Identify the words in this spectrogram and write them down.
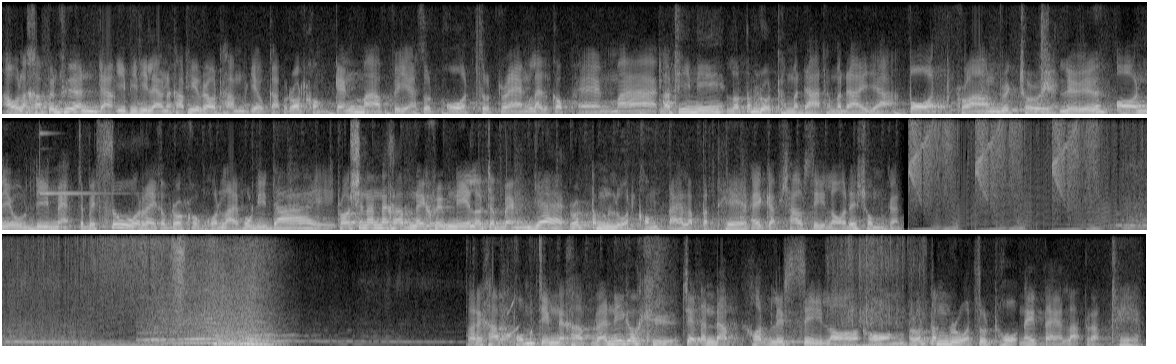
เอาละครับเพื่อนๆ จาก EP ที่แล้วนะครับ ที่เราทำเกี่ยวกับรถของแก๊งมาเฟีย สุดโหด สุดแรงแล้วก็แพงมาก แล้วทีนี้ รถตำรวจธรรมดา ธรรมดาอย่าง Ford Crown Victoria หรือ All New D-Max จะไปสู้อะไรกับรถของคนร้ายพวกนี้ได้ เพราะฉะนั้นนะครับ ในคลิปนี้เราจะแบ่งแยกรถตำรวจของแต่ละประเทศให้กับชาวสี่ล้อได้ชมกัน สวัสดีครับ ผมจิมนะครับ และนี่ก็คือ 7 อันดับฮอตลิสต์4ล้อของรถตำรวจสุดโหดในแต่ละประเทศ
